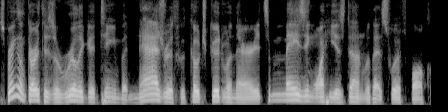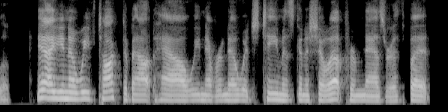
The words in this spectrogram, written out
Spring Lake Earth is a really good team, but Nazareth with Coach Goodwin there, it's amazing what he has done with that Swift Ball Club. Yeah, you know, we've talked about how we never know which team is going to show up from Nazareth, but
